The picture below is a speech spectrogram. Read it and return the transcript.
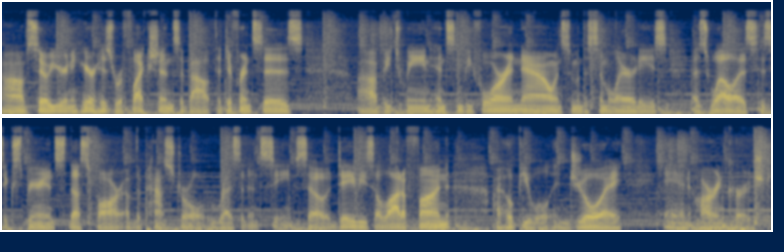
Uh, so you're going to hear his reflections about the differences uh, between Hinson before and now and some of the similarities, as well as his experience thus far of the pastoral residency. So, Davy's a lot of fun. I hope you will enjoy and are encouraged.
